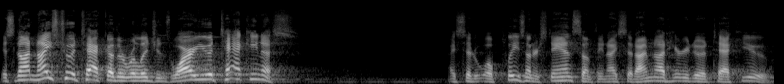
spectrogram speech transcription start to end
It's not nice to attack other religions. Why are you attacking us? I said, Well, please understand something. I said, I'm not here to attack you.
